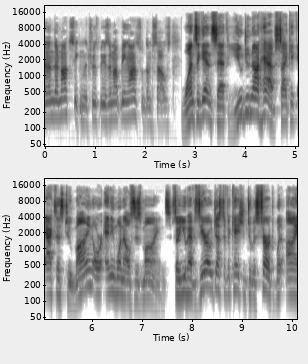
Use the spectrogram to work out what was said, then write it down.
and then they're not seeking the truth because they're not being honest with themselves Once again, Seth, you do not have psychic access to mine or anyone else's minds. So you have zero justification to assert what I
